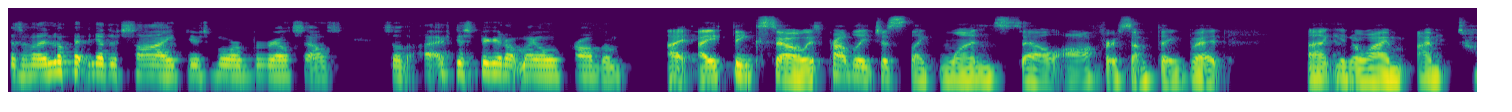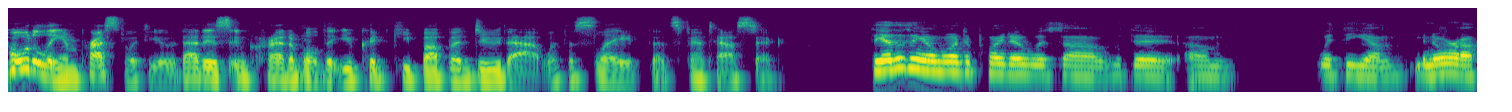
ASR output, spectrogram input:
Because if I look at the other side, there's more braille cells. So I've just figured out my own problem. I, I think so. It's probably just like one cell off or something, but uh, you know, I'm I'm totally impressed with you. That is incredible that you could keep up and do that with a slate. That's fantastic. The other thing I wanted to point out was uh, with the um, with the um, menorah,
